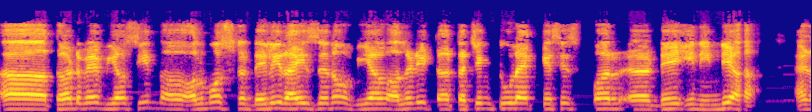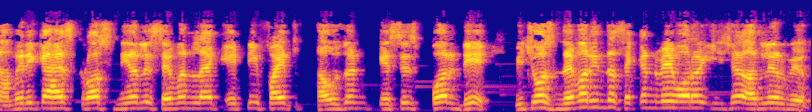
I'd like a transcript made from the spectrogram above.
uh, third wave, we have seen uh, almost a daily rise. You know, we are already t- touching 2 lakh cases per uh, day in India. And America has crossed nearly 7 lakh 85,000 cases per day, which was never in the second wave or earlier wave.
